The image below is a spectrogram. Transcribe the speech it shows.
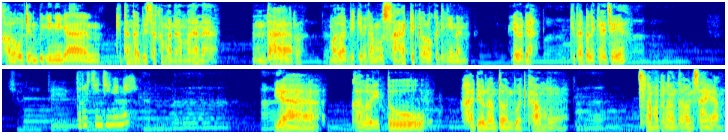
Kalau hujan begini kan, kita nggak bisa ke mana-mana. Ntar malah bikin kamu sakit kalau kedinginan. Ya udah, kita balik aja ya. Terus cincin ini? Ya, kalau itu hadiah ulang tahun buat kamu. Selamat ulang tahun sayang.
